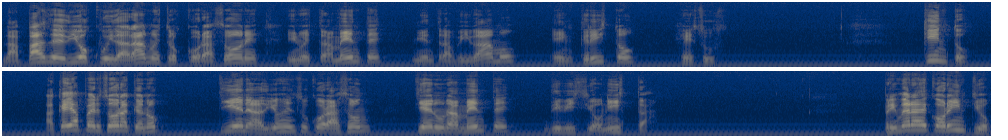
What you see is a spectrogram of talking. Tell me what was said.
La paz de Dios cuidará nuestros corazones y nuestra mente mientras vivamos en Cristo Jesús. Quinto, aquella persona que no tiene a Dios en su corazón tiene una mente divisionista. Primera de Corintios,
